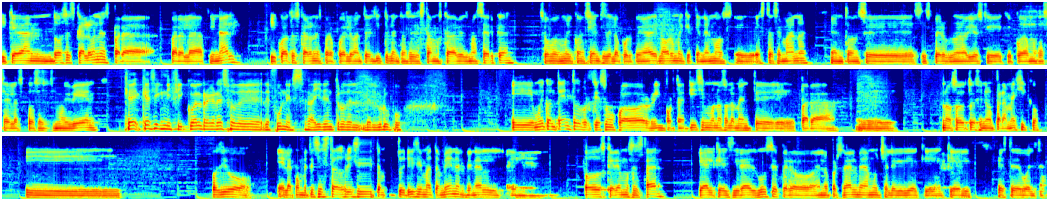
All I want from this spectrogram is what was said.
Y quedan dos escalones para, para la final y cuatro escalones para poder levantar el título, entonces estamos cada vez más cerca somos muy conscientes de la oportunidad enorme que tenemos eh, esta semana. Entonces, espero primero Dios que, que, podamos hacer las cosas muy bien. ¿Qué, qué significó el regreso de, de Funes ahí dentro del, del, grupo? Y muy contentos porque es un jugador importantísimo, no solamente para eh, nosotros, sino para México. Y pues digo, eh, la competencia está durísima, durísima también. Al final, eh, todos queremos estar ya el que decidirá es Buse, pero en lo personal me da mucha alegría que, que, él esté de vuelta.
